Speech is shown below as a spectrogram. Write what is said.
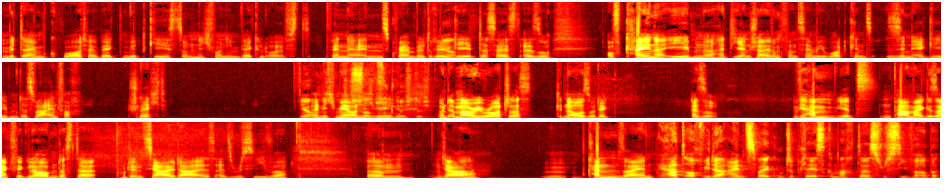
mit deinem Quarterback mitgehst und nicht von ihm wegläufst, wenn er in einen Scramble Drill ja. geht. Das heißt also, auf keiner Ebene hat die Entscheidung von Sammy Watkins Sinn ergeben. Das war einfach schlecht. Ja, also nicht mehr und nicht weniger. Richtig. Und Amari Rogers genauso. Der, also, wir haben jetzt ein paar Mal gesagt, wir glauben, ja. dass da Potenzial da ist als Receiver. Ähm, ja, kann sein. Er hat auch wieder ein, zwei gute Plays gemacht als Receiver, aber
